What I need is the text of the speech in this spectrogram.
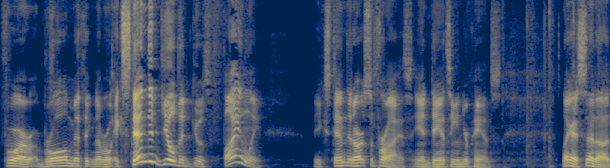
for our Brawl Mythic number one. Extended Gilded Goose. Finally, the extended art surprise and dancing in your pants like I said, uh,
